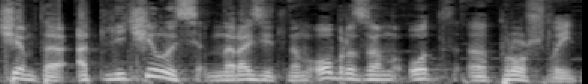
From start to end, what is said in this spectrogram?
чем-то отличилась разительным образом от прошлой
